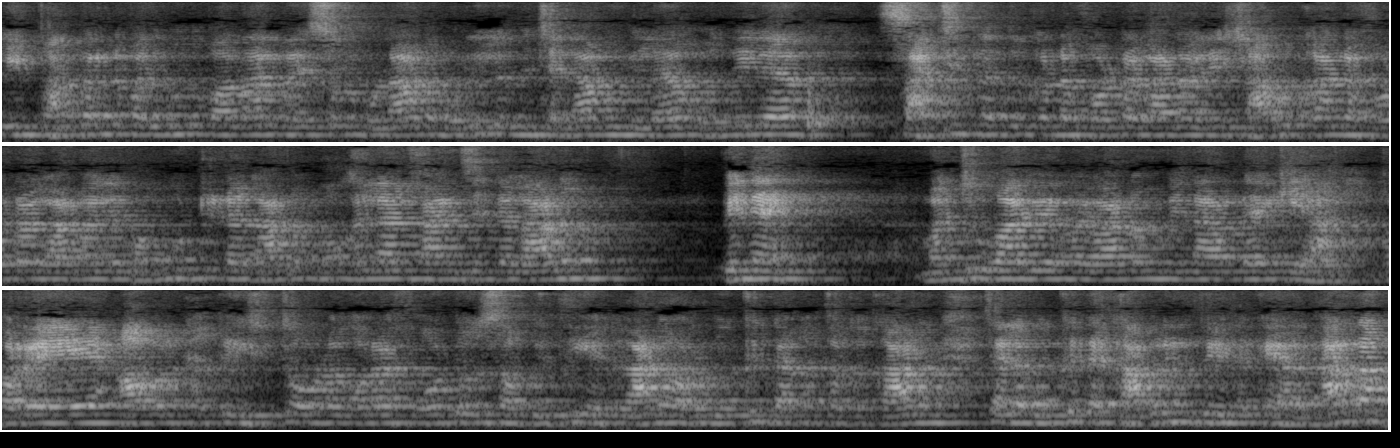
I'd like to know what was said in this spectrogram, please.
ഈ പന്ത്രണ്ട് പതിമൂന്ന് പതിനാല് വയസ്സുള്ള പിള്ളേരുടെ മുറിയിലൊന്നും ചെല്ലാമെങ്കിൽ ഒന്നിൽ സച്ചിൻ തെണ്ടുൽക്കറിന്റെ ഫോട്ടോ കാണും അല്ലെങ്കിൽ ഷാറുഖ് ഖാന്റെ ഫോട്ടോ കാണും അല്ലെങ്കിൽ മമ്മൂട്ടിയുടെ കാണും മോഹൻലാൽ ഫാൻസിന്റെ കാണും പിന്നെ മഞ്ജു വാര്യറിനെ കാണും പിന്നെ അവിടേക്കാ കുറെ അവർക്കൊക്കെ ഇഷ്ടമുള്ള കുറെ ഫോട്ടോസ് ആ ഭിത്തിയൊക്കെ കാണും അവരുടെ ബുക്കിന്റെ അകത്തൊക്കെ കാണും ചില ബുക്കിന്റെ കവറിംഗ് പേജ് ഒക്കെയാണ് കാരണം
